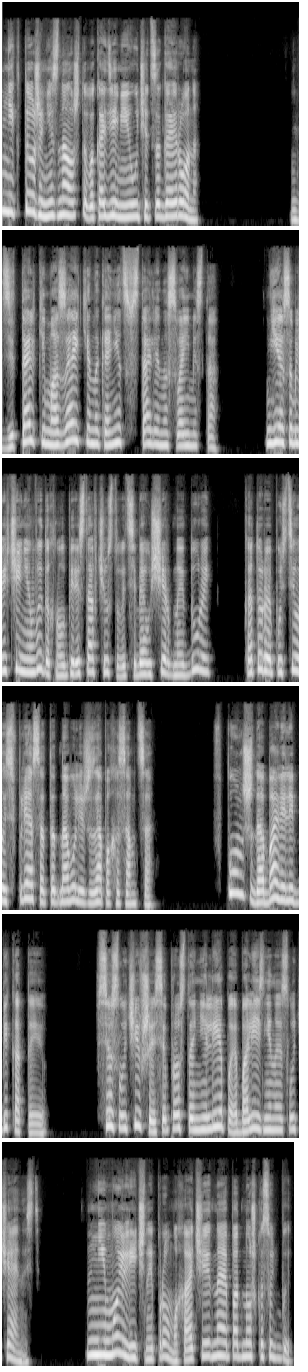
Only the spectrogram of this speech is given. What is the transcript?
Никто же не знал, что в Академии учится Гайрона». Детальки мозаики наконец встали на свои места. Я с облегчением выдохнул, перестав чувствовать себя ущербной дурой, которая пустилась в пляс от одного лишь запаха самца. В пунш добавили бикотею. Все случившееся просто нелепая болезненная случайность. Не мой личный промах, а очередная подножка судьбы.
